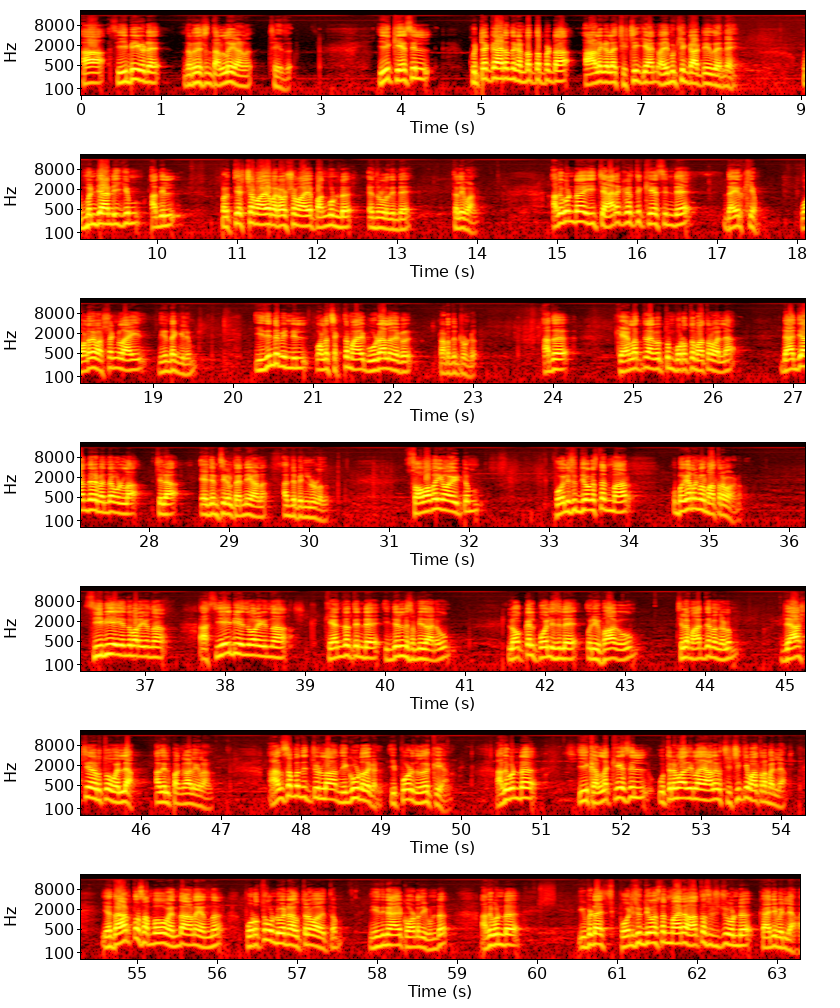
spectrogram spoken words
ആ സി ബി ഐയുടെ നിർദ്ദേശം തള്ളുകയാണ് ചെയ്തത്. ഈ കേസിൽ കുറ്റക്കാരെന്ന് കണ്ടെത്തപ്പെട്ട ആളുകളെ ശിക്ഷിക്കാൻ വൈമുഖ്യം കാട്ടിയത് തന്നെ ഉമ്മൻചാണ്ടിക്കും അതിൽ പ്രത്യക്ഷമായ പരോക്ഷമായ പങ്കുണ്ട് എന്നുള്ളതിന്റെ തെളിവാണ്. അതുകൊണ്ട് ഈ ചാരക്കീർത്തി കേസിന്റെ ദൈർഘ്യം വളരെ വർഷങ്ങളായി നീണ്ടെങ്കിലും ഇതിന്റെ പിന്നിൽ വളരെ ശക്തമായ ഗൂഢാലോചനകൾ നടന്നിട്ടുണ്ട്. അത് കേരളത്തിനകത്തും പുറത്തു മാത്രമല്ല രാജ്യാന്തര ബന്ധമുള്ള ചില ഏജൻസികൾ തന്നെയാണ് അതിന്റെ പിന്നിലുള്ളത്. സ്വാഭാവികമായിട്ടും പോലീസ് ഉദ്യോഗസ്ഥന്മാർ ഉപകരണങ്ങൾ മാത്രമാണ്. സി ബി ഐ എന്ന് പറയുന്ന സി ഐ ബി എന്ന് പറയുന്ന കേന്ദ്രത്തിന്റെ ഇന്റലിജൻസ് സംവിധാനവും ലോക്കൽ പോലീസിലെ ഒരു വിഭാഗവും ചില മാധ്യമങ്ങളും രാഷ്ട്രീയ നേതൃത്വവുമെല്ലാം അതിൽ പങ്കാളികളാണ്. അത് സംബന്ധിച്ചുള്ള നിഗൂഢതകൾ ഇപ്പോഴും നിലനിൽക്കുകയാണ്. അതുകൊണ്ട് ഈ കള്ളക്കേസിൽ ഉത്തരവാദികളായ ആളുകൾ ശിക്ഷയ്ക്ക് മാത്രമല്ല യഥാർത്ഥ സംഭവം എന്താണ് എന്ന് പുറത്തു കൊണ്ടുവരേണ്ട ഉത്തരവാദിത്വം നീതിന്യായ കോടതിയുണ്ട് അതുകൊണ്ട് ഇവിടെ പോലീസ് ഉദ്യോഗസ്ഥന്മാരെ മാത്രം സൃഷ്ടിച്ചുകൊണ്ട് കാര്യമില്ല.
